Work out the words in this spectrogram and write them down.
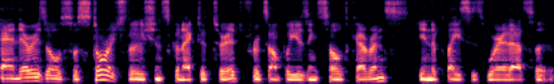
and there is also storage solutions connected to it, for example, using salt caverns in the places where that's uh,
